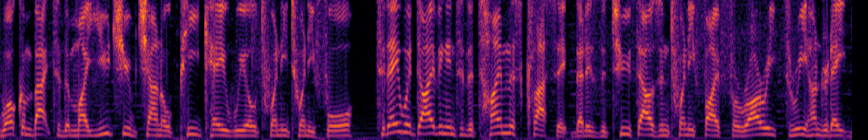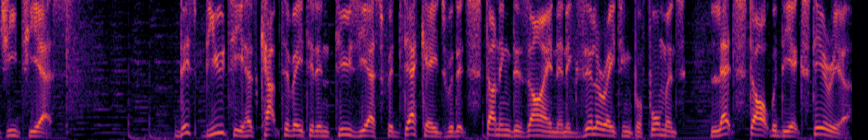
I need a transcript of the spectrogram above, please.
Welcome back to the my YouTube channel PK Wheel 2024. Today we're diving into the timeless classic that is the 2025 Ferrari 308 GTS. This beauty has captivated enthusiasts for decades with its stunning design and exhilarating performance. Let's start with the exterior.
